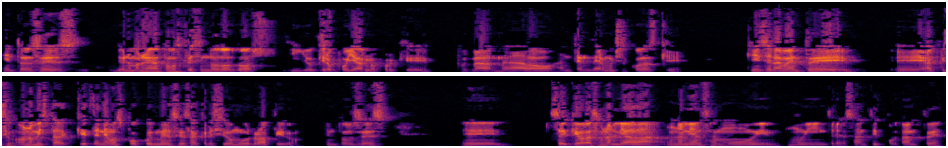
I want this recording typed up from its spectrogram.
Entonces, de una manera estamos creciendo los dos y yo quiero apoyarlo porque, pues, me ha dado a entender muchas cosas que, sinceramente, eh, una amistad que tenemos pocos meses ha crecido muy rápido. Entonces, eh, sé que va a ser una aliada, una alianza muy, muy interesante, importante,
